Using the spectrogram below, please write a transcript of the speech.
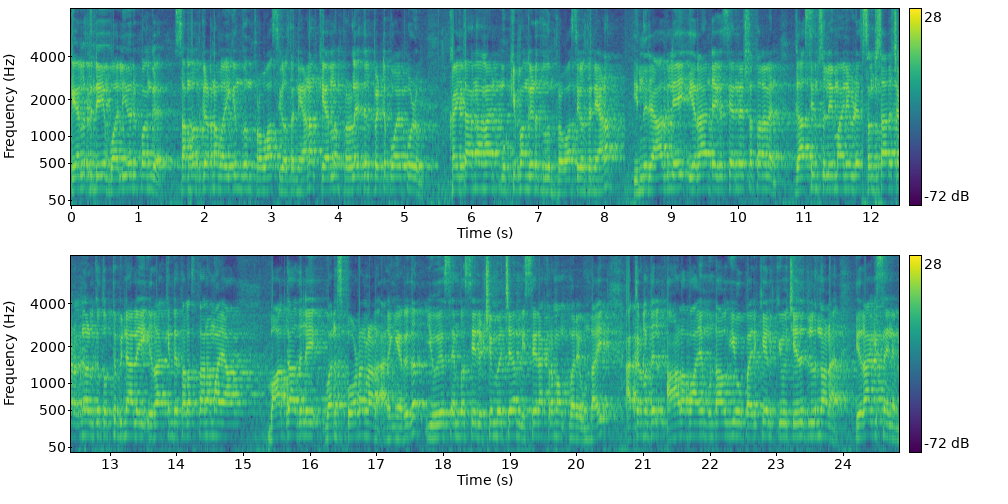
കേരളത്തിന്റെ വലിയൊരു പങ്ക് സമ്പദ്ഘടന വഹിക്കുന്നതും പ്രവാസികൾ തന്നെയാണ്. കേരളം പ്രളയത്തിൽ പെട്ടുപോയപ്പോഴും കൈത്താങ്ങാൻ മുഖ്യ പങ്കെടുത്തതും പ്രവാസികൾ തന്നെയാണ്. ഇന്ന് രാവിലെ ഇറാൻ രഹസ്യാന്വേഷണ തലവൻ ഗാസിം സുലൈമാനിയുടെ സംസാര ചടങ്ങുകൾക്ക് തൊട്ടു പിന്നാലെ ഇറാഖിന്റെ തലസ്ഥാനമായ ബാഗ്ദാദിലെ വൻ സ്ഫോടനങ്ങളാണ് അരങ്ങേറിയത്. യു എസ് എംബസിയെ ലക്ഷ്യം വെച്ച് മിസൈൽ ആക്രമം വരെ ഉണ്ടായി. അക്രമത്തിൽ ആളപായം ഉണ്ടാവുകയോ പരിക്കേൽക്കുകയോ ചെയ്തിട്ടില്ലെന്നാണ് ഇറാഖി സൈന്യം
